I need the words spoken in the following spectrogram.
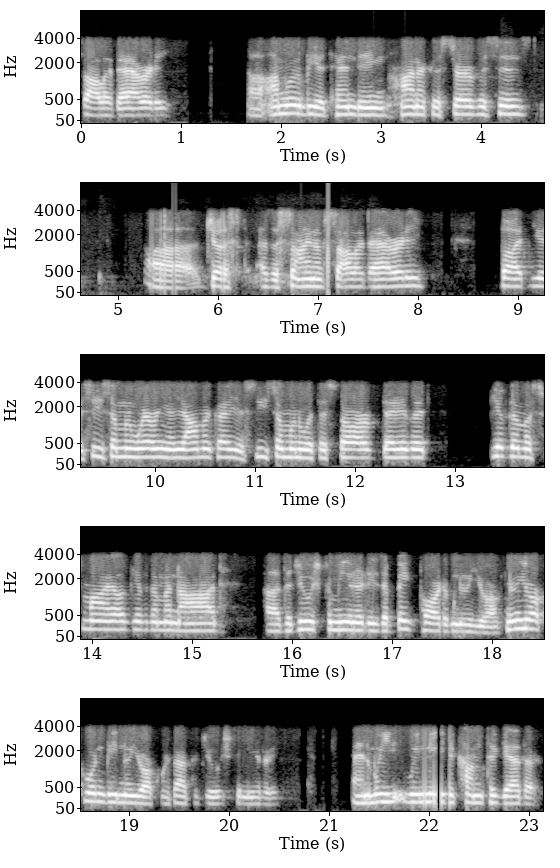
solidarity. Uh, I'm going to be attending Hanukkah services uh, just as a sign of solidarity. But you see someone wearing a yarmulke, you see someone with the Star of David, give them a smile, give them a nod. Uh, the Jewish community is a big part of New York. New York wouldn't be New York without the Jewish community and we, we need to come together.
